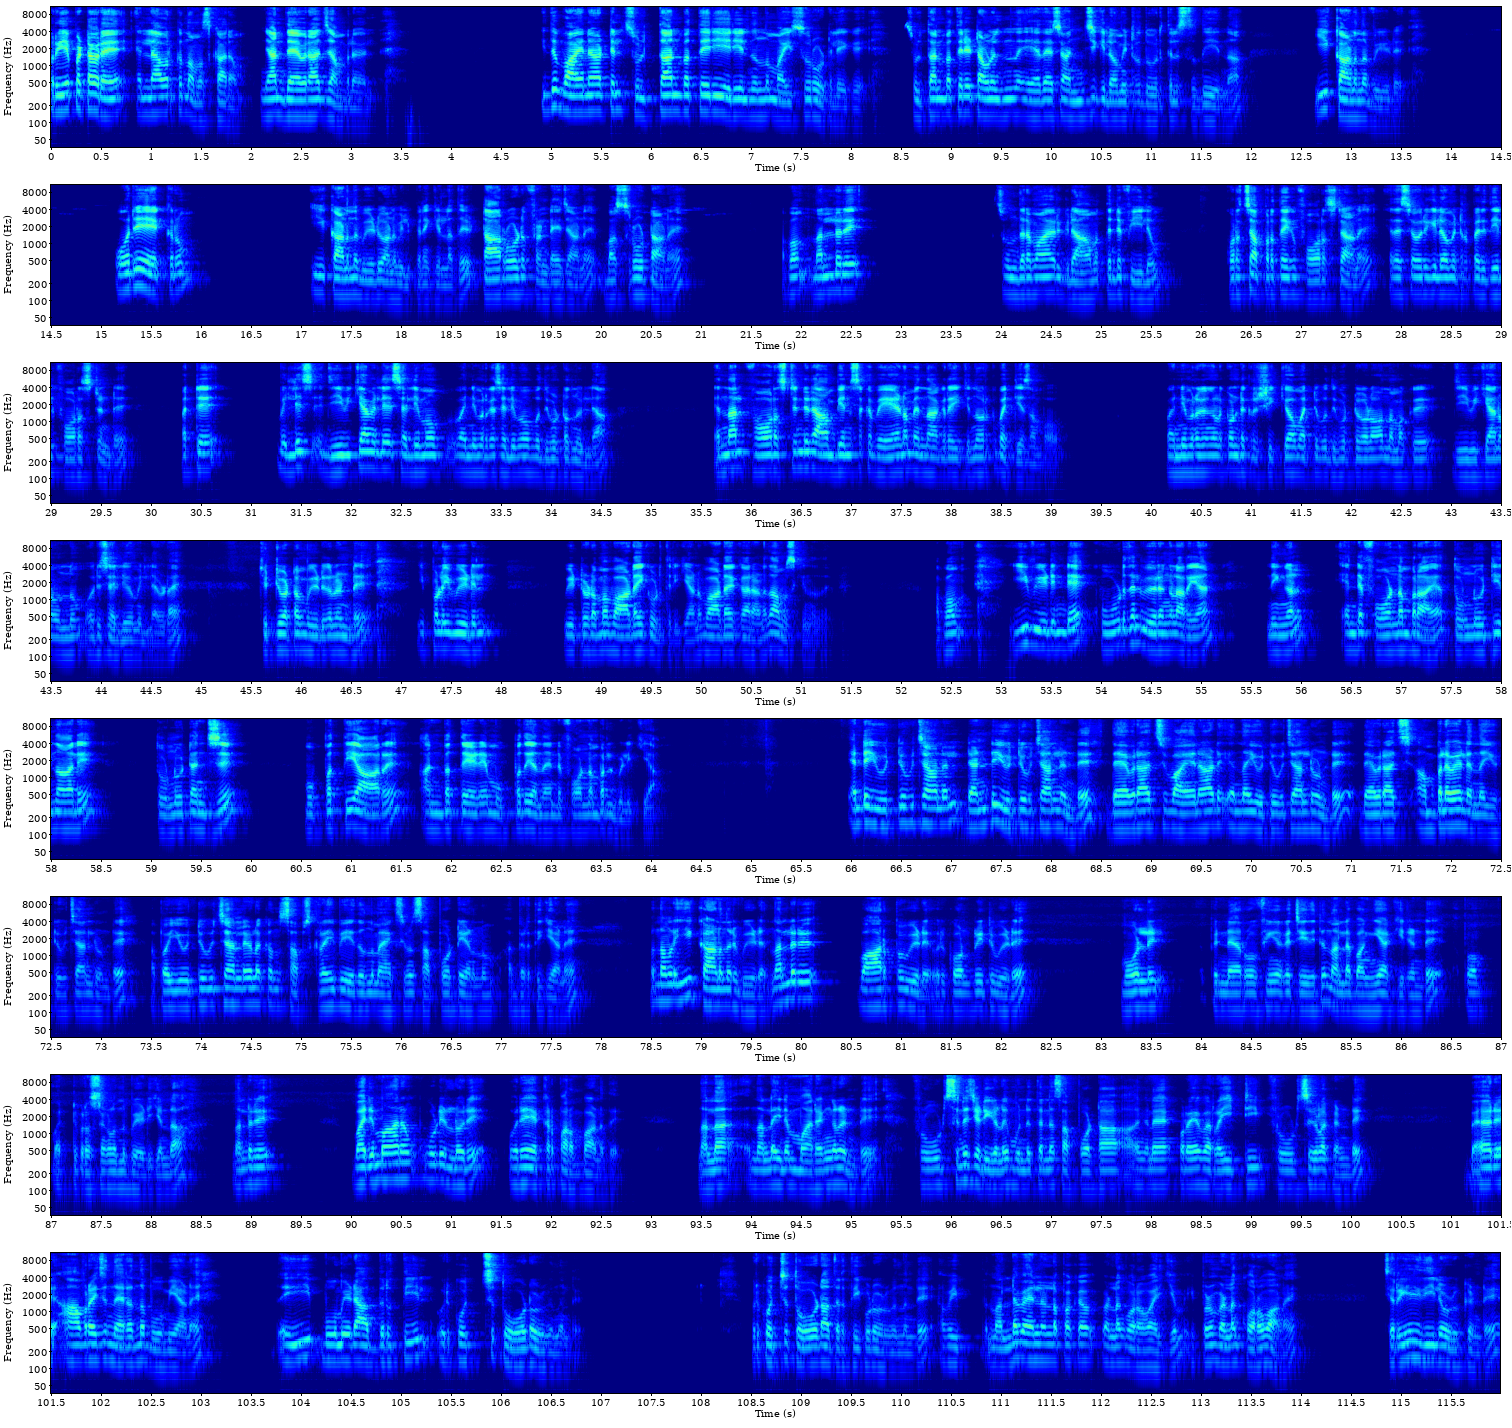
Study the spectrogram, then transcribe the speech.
പ്രിയപ്പെട്ടവരെ എല്ലാവർക്കും നമസ്കാരം. ഞാൻ ദേവരാജ് അമ്പലവൽ. ഇത് വയനാട്ടിൽ സുൽത്താൻ ബത്തേരി ഏരിയയിൽ നിന്ന് മൈസൂർ റൂട്ടിലേക്ക്. സുൽത്താൻ ബത്തേരി ടൗണിൽ നിന്ന് ഏകദേശം അഞ്ച് കിലോമീറ്റർ ദൂരത്തിൽ സ്ഥിതി ചെയ്യുന്ന ഈ കാണുന്ന വീട്. ഒരു ഏക്കറും ഈ കാണുന്ന വീടുമാണ് വിൽപ്പനയ്ക്കുള്ളത് ടാർ റോഡ് ഫ്രണ്ടേജ് ആണ് ബസ് റൂട്ടാണ്. അപ്പം നല്ലൊരു സുന്ദരമായ ഒരു ഗ്രാമത്തിന്റെ ഫീലും കുറച്ച് അപ്പുറത്തേക്ക് ഫോറസ്റ്റ് ആണ്. ഏകദേശം ഒരു കിലോമീറ്റർ പരിധിയിൽ ഫോറസ്റ്റ് ഉണ്ട്. മറ്റ് വലിയ ജീവിക്കാൻ വലിയ ശല്യമോ വന്യമൃഗ ശല്യമോ ബുദ്ധിമുട്ടൊന്നുമില്ല. എന്നാൽ ഫോറസ്റ്റിന്റെ ഒരു ആംബിയൻസ് ഒക്കെ വേണം എന്നാഗ്രഹിക്കുന്നവർക്ക് പറ്റിയ സംഭവം. വന്യമൃഗങ്ങൾ കൊണ്ട് കൃഷിക്കോ മറ്റ് ബുദ്ധിമുട്ടുകളോ നമുക്ക് ജീവിക്കാനോ ഒന്നും ഒരു ശല്യവുമില്ല ഇവിടെ. ചുറ്റുവട്ടം വീടുകളുണ്ട്. ഇപ്പോൾ ഈ വീടിൽ വീട്ടുടമ വാടകയ്ക്ക് കൊടുത്തിരിക്കുകയാണ്. വാടകക്കാരാണ് താമസിക്കുന്നത്. അപ്പം ഈ വീടിന്റെ കൂടുതൽ വിവരങ്ങൾ അറിയാൻ നിങ്ങൾ എന്റെ ഫോൺ നമ്പറായ തൊണ്ണൂറ്റി നാല് തൊണ്ണൂറ്റഞ്ച് മുപ്പത്തി ആറ് അൻപത്തേഴ് മുപ്പത് എന്ന എന്റെ ഫോൺ നമ്പറിൽ വിളിക്കുക. എന്റെ യൂട്യൂബ് ചാനൽ രണ്ട് യൂട്യൂബ് ചാനലുണ്ട്. ദേവരാജ് വയനാട് എന്ന യൂട്യൂബ് ചാനലുണ്ട്. ദേവരാജ് അമ്പലവേൽ എന്ന യൂട്യൂബ് ചാനലുണ്ട്. അപ്പോൾ യൂട്യൂബ് ചാനലുകളൊക്കെ ഒന്ന് സബ്സ്ക്രൈബ് ചെയ്തൊന്ന് മാക്സിമം സപ്പോർട്ട് ചെയ്യണമെന്നും അഭ്യർത്ഥിക്കുകയാണ്. അപ്പോൾ നമ്മൾ ഈ കാണുന്നൊരു വീട് നല്ലൊരു വാർപ്പ് വീട് ഒരു കോൺക്രീറ്റ് വീട് മുകളിൽ പിന്നെ റൂഫിംഗ് ഒക്കെ ചെയ്തിട്ട് നല്ല ഭംഗിയാക്കിയിട്ടുണ്ട്. അപ്പോൾ മറ്റ് പ്രശ്നങ്ങളൊന്നും പേടിക്കണ്ട. നല്ലൊരു വരുമാനം കൂടിയുള്ളൊരു ഒരു ഏക്കർ പറമ്പാണിത്. നല്ല നല്ല ഇനം മരങ്ങളുണ്ട്. ഫ്രൂട്ട്സിന്റെ ചെടികൾ മുന്നിൽ തന്നെ സപ്പോട്ട അങ്ങനെ കുറേ വെറൈറ്റി ഫ്രൂട്ട്സുകളൊക്കെ ഉണ്ട്. ഒരു ആവറേജ് നിരന്ന ഭൂമിയാണ്. ഈ ഭൂമിയുടെ അതിർത്തിയിൽ ഒരു കൊച്ചു തോട് ഒഴുകുന്നുണ്ട്. ഒരു കൊച്ചു തോട് അതിർത്തി കൂടെ ഒഴുകുന്നുണ്ട്. അപ്പോൾ നല്ല വേനലുള്ളപ്പോഴൊക്കെ വെള്ളം കുറവായിരിക്കും. ഇപ്പോഴും വെള്ളം കുറവാണ്. ചെറിയ രീതിയിൽ ഒഴുക്കുണ്ട്.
